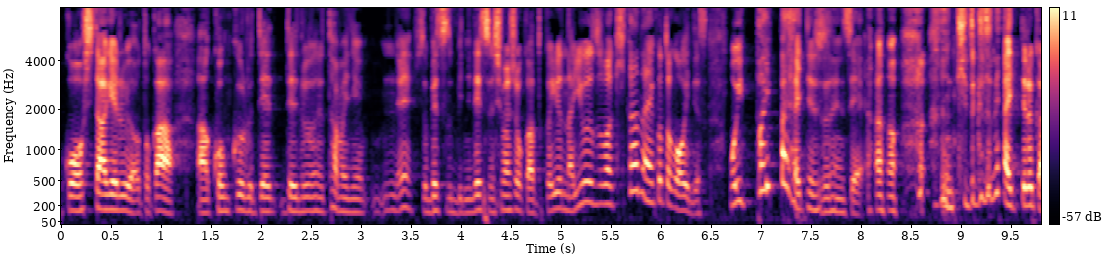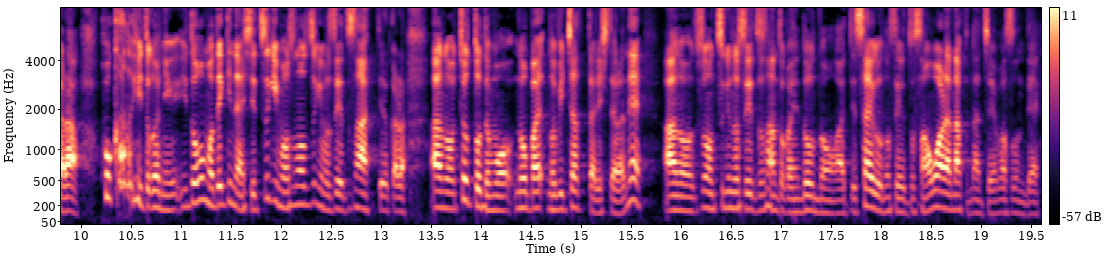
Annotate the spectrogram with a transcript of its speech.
行してあげるよとか、あコンクールで出るためにね、別日にレッスンしましょうかとかいうような融通は聞かないことが多いんです。もういっぱいいっぱい入ってるんですよ、先生。あの、キツキツに入ってるから、他の日とかに移動もできないし、次もその次も生徒さん入ってるから、あの、ちょっとでも伸ば伸びちゃったりしたらね、あの、その次の生徒さんとかにどんどんあって、最後の生徒さん終わらなくなっちゃいますんで、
